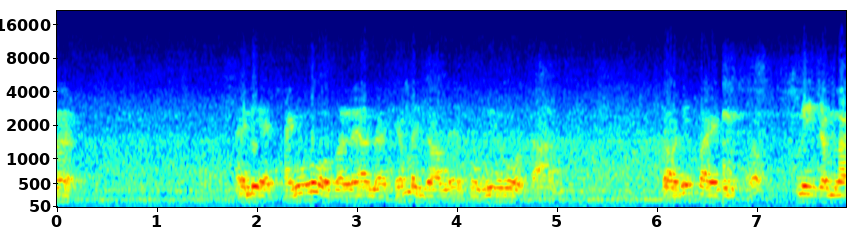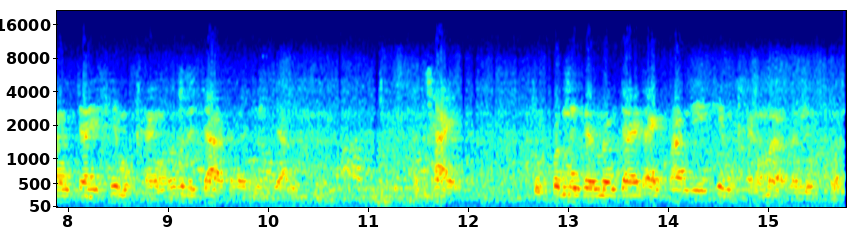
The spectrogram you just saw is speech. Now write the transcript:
มากไอ้เนี่ยฉันโง่มาแล้วนะฉันไม่ยอมให้พวกนี้โง่ตาม ตอนนี้ไปมีกำลังใจเข้มแข็งพระพุทธเจ้าทรงยืนยันใช่ ทุกคนมีกำลังใจได้ความดีเข้มแข็งมากและมีผล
